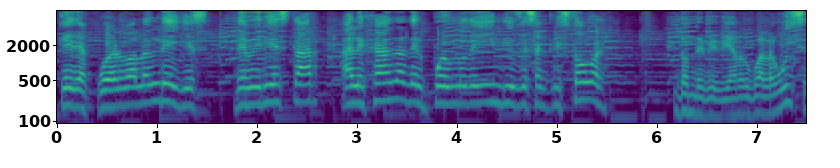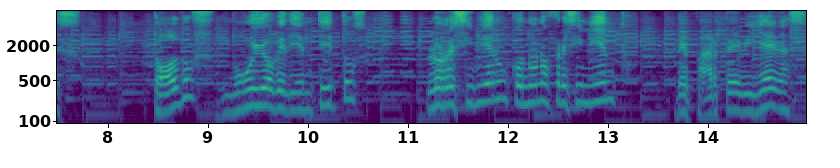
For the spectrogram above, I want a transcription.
que de acuerdo a las leyes debería estar alejada del pueblo de indios de San Cristóbal, donde vivían los gualagüises. Todos, muy obedientitos, lo recibieron con un ofrecimiento de parte de Villegas.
